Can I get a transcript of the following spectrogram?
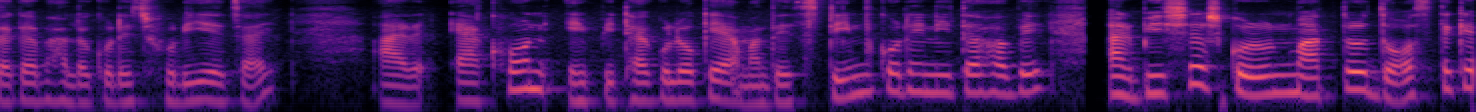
জায়গায় ভালো করে ছড়িয়ে যায়। আর এখন এই পিঠাগুলোকে আমাদের স্টিম করে নিতে হবে। আর বিশ্বাস করুন, মাত্র 10 থেকে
